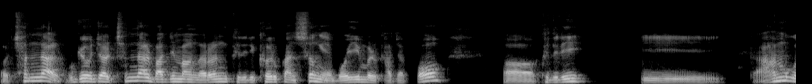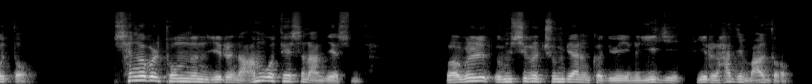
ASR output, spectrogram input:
어, 첫날 무교절 첫날 마지막 날은 그들이 거룩한 성에 모임을 가졌고 어, 그들이 이 아무것도 생업을 돕는 일은 아무것도 해서는 안 되었습니다. 먹을 음식을 준비하는 것 외에는 이 일을 하지 말도록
